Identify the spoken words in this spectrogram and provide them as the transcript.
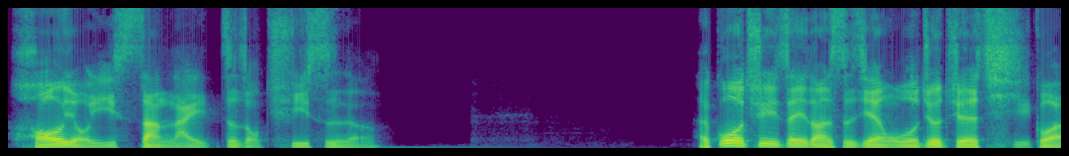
侯友宜上来这种趋势呢？哎，过去这一段时间我就觉得奇怪，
